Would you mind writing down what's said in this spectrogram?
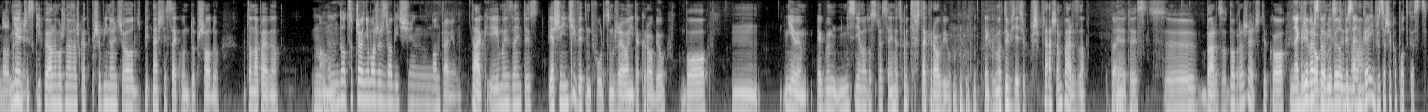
non Nie wiem czy skipy, ale można na przykład przewinąć od 15 sekund do przodu. To na pewno. No. No, co, czego nie możesz zrobić y, non-premium. Tak, i moim zdaniem to jest. Ja się nie dziwię tym twórcom, że oni tak robią, bo mm, nie wiem, jakbym nic nie miał do stracenia, to bym też tak robił. Jakbym o tym wiedział. Przepraszam bardzo. Tak. E, To jest e, bardzo dobra rzecz, tylko. Nagrywasz swoją ulubioną tym na- piosenkę i wrzucasz jako podcast.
